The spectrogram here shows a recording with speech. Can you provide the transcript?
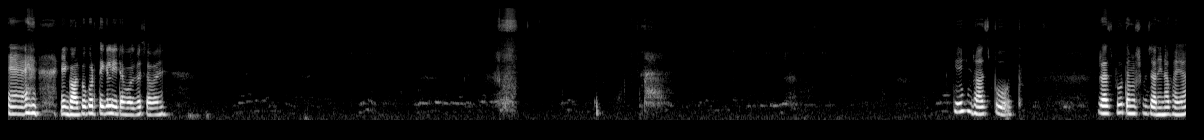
হ্যাঁ এই গল্প করতে গেলে এটা বলবে সবাই। কি? রাজপুত। রাজপুত, আমি সব জানি না ভাইয়া।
